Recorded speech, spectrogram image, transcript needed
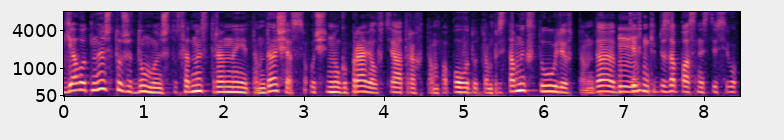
я вот, знаешь, тоже думаю, что с одной стороны, там, да, сейчас очень много правил в театрах там по поводу там приставных стульев, там, да, mm. техники безопасности всего.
